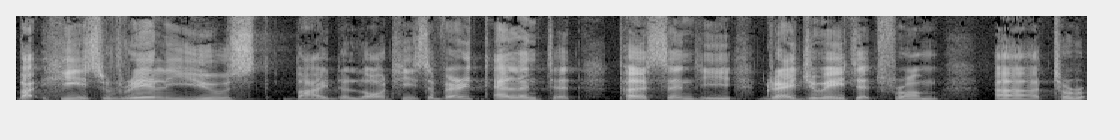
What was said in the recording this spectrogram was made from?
but he is really used by the Lord. He's a very talented person. He graduated from uh, to,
